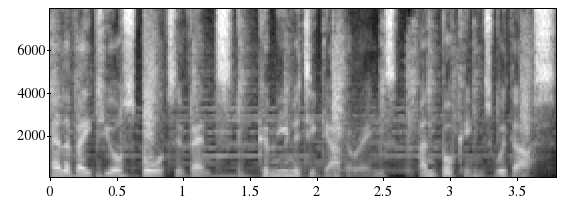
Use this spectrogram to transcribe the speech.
Elevate your sports events, community gatherings, and bookings with us.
